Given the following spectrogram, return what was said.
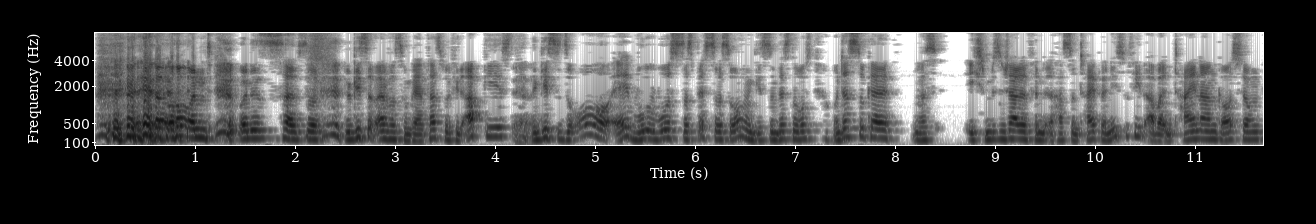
und, und es ist halt so, du gehst halt einfach so einen geilen Platz, wo viel abgehst, ja. dann gehst du so, oh, ey, wo, wo ist das beste Restaurant? Dann gehst du am besten raus. Und das ist so geil, was ich ein bisschen schade finde, hast du in Taipei nicht so viel, aber in Tainan, Kaohsiung,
